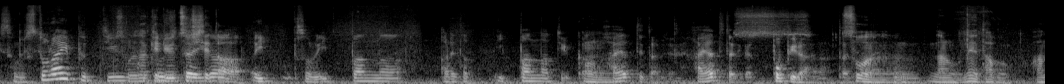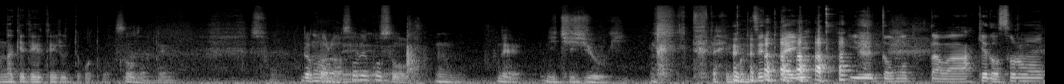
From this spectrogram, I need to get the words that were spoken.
そのストライプっていうそれだけ流通してた。こと自体がいその一般なあれだ一般なっていうか、うん。流行ってたんじゃない？流行ってたっていうかポピュラーだったそうだね、ん。なるほどね。多分あんだけ出てるってことは。そうだね。そう。だからそれこそうんね日常着。絶対言うと思ったわ。けどその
